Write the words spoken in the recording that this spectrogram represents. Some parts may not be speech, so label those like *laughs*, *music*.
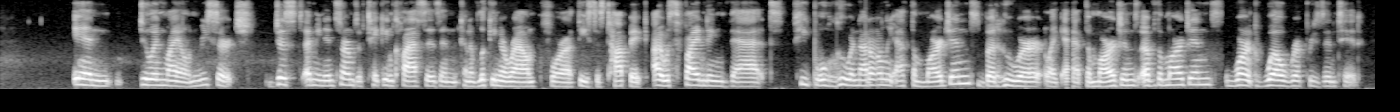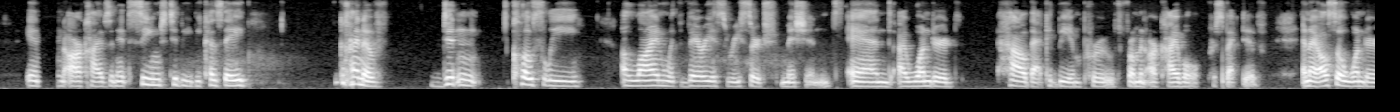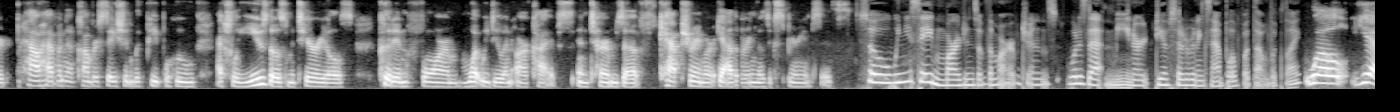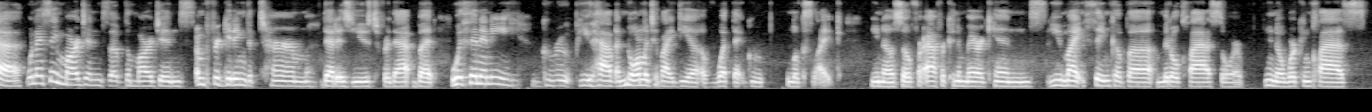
in doing my own research, just, I mean, in terms of taking classes and kind of looking around for a thesis topic, I was finding that people who were not only at the margins, but who were like at the margins of the margins weren't well represented in, in archives. And it seemed to be because they kind of didn't closely align with various research missions. And I wondered how that could be improved from an archival perspective. And I also wondered how having a conversation with people who actually use those materials could inform what we do in archives in terms of capturing or gathering those experiences. So, when you say margins of the margins, what does that mean? Or do you have sort of an example of what that would look like? Well, yeah. When I say margins of the margins, I'm forgetting the term that is used for that. But within any group, you have a normative idea of what that group looks like. You know, so for African Americans, you might think of a middle class or, you know, working class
